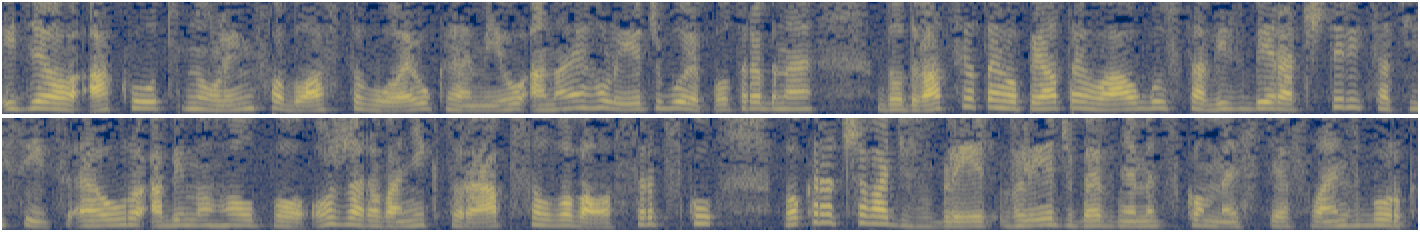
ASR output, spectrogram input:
Ide o akútnu lymfoblastovú leukémiu a na jeho liečbu je potrebné do 25. augusta vyzbierať 40 tisíc eur, aby mohol po ožarovaní, ktoré absolvoval v Srbsku, pokračovať v, liečbe v nemeckom meste Flensburg.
